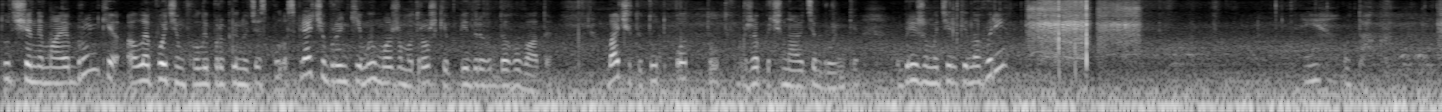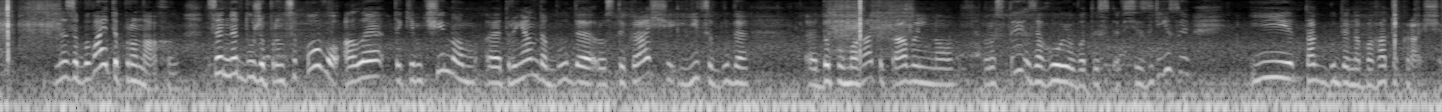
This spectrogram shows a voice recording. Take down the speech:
Тут ще немає бруньки, але потім, коли прокинуться сплячі бруньки, ми можемо трошки підредагувати. Бачите, тут от тут вже починаються бруньки. Обріжемо тільки на горі. І отак. Не забувайте про нахил. Це не дуже принципово, але таким чином е, троянда буде рости краще, і їй це буде е, допомагати правильно рости, загоювати всі зрізи, і так буде набагато краще.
